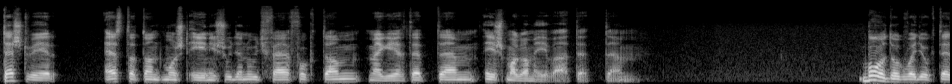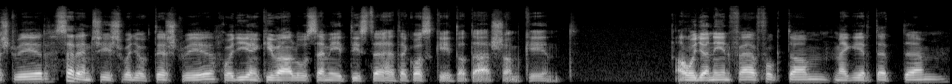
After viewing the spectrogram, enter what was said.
Testvér, ezt a tant most én is ugyanúgy felfogtam, megértettem, és magamévá tettem. Boldog vagyok, testvér, szerencsés vagyok, testvér, hogy ilyen kiváló szemét tisztelhetek az két a társamként. Ahogyan én felfogtam, megértettem,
